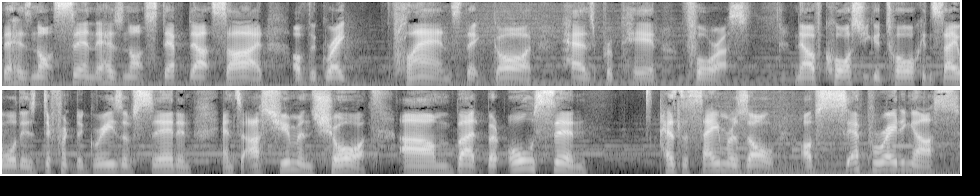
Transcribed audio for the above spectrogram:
that has not sinned, that has not stepped outside of the great plans that God has prepared for us. Now, of course, you could talk and say, well, there's different degrees of sin, and, and to us humans, sure. Um, but, but all sin has the same result of separating us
